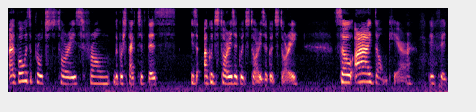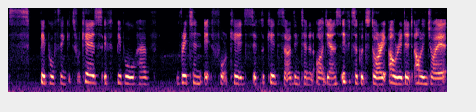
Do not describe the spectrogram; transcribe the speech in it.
i've always approached stories from the perspective this is a good story is a good story is a good story so i don't care if it's people think it's for kids if people have written it for kids, if the kids are the intended audience, if it's a good story, I'll read it, I'll enjoy it.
